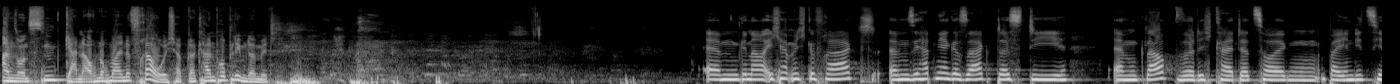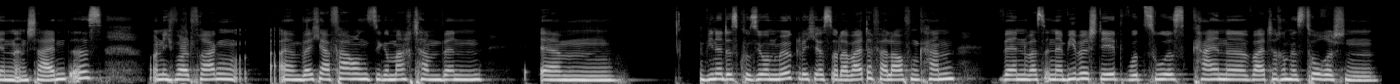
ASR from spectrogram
Ansonsten gerne auch noch mal eine Frau. Ich habe da kein Problem damit. Ähm, genau, ich habe mich gefragt, ähm, Sie hatten ja gesagt, dass die ähm, Glaubwürdigkeit der Zeugen bei Indizien entscheidend ist. Und ich wollte fragen, ähm, welche Erfahrungen Sie gemacht haben, wenn ähm, wie eine Diskussion möglich ist oder weiterverlaufen kann, wenn was in der Bibel steht, wozu es keine weiteren historischen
